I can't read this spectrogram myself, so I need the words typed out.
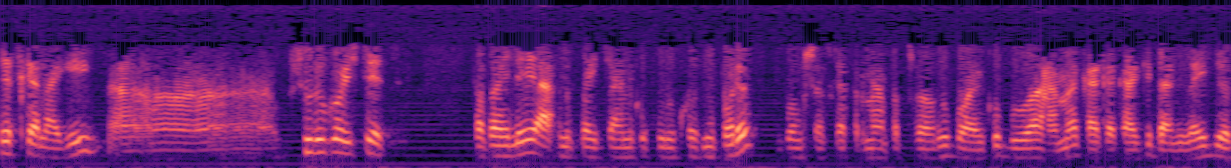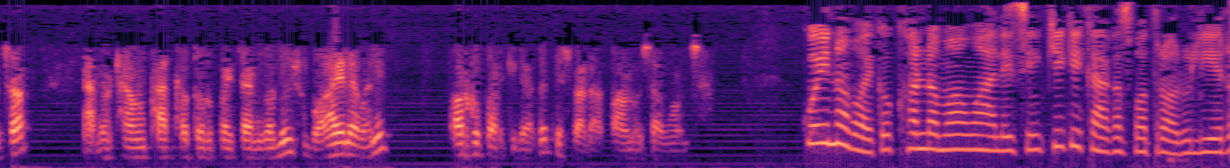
त्यसका लागि सुरुको स्टेज तपाईँले आफ्नो पहिचानको कुरो खोज्नु पर्यो। वंशजका प्रमाणपत्रहरू भएको बुवा आमा काका काकी दाजुभाइ जो छ आफ्नो ठाउँ खातखतहरू पहिचान गर्नुहोस्। भएन भने अर्को प्रक्रिया चाहिँ त्यसबाट पाउन सक्नुहुन्छ। कोही नभएको खण्डमा उहाँले चाहिँ के के कागज पत्रहरू लिएर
